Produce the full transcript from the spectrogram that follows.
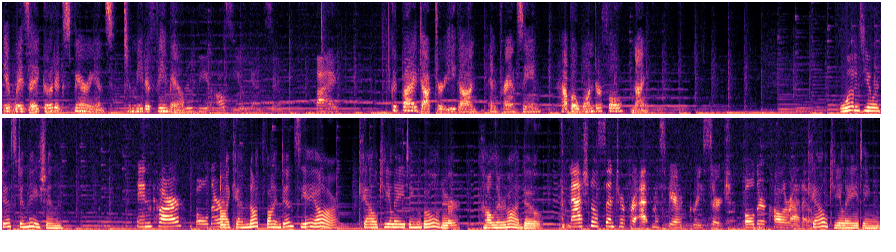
It was a good experience to meet a female. Ruby, I'll see you again soon. Bye. Goodbye, Dr. Egon and Francine. Have a wonderful night. What is your destination? NCAR, Boulder. I cannot find NCAR. Calculating Boulder, Colorado. National Center for Atmospheric Research, Boulder, Colorado. Calculating.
